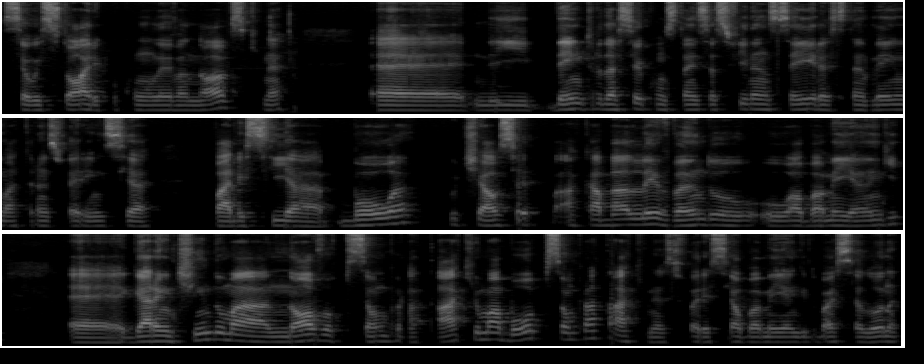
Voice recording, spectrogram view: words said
seu histórico com o Lewandowski, né? É, e dentro das circunstâncias financeiras também uma transferência parecia boa, o Chelsea acaba levando o Aubameyang, é, garantindo uma nova opção para ataque, uma boa opção para ataque, né? Se for esse Aubameyang do Barcelona,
